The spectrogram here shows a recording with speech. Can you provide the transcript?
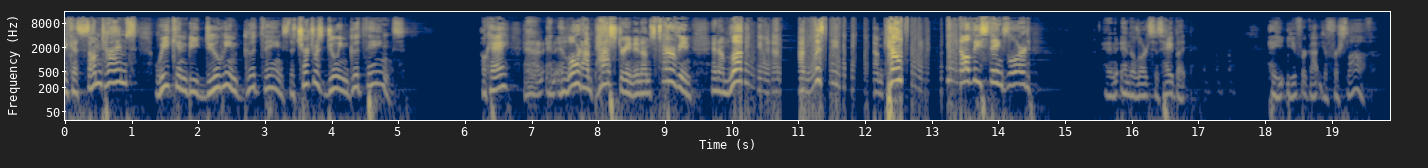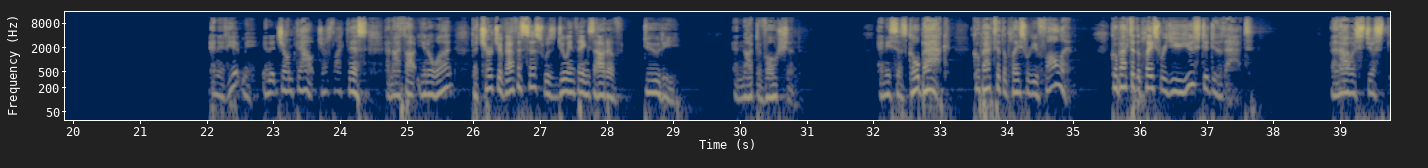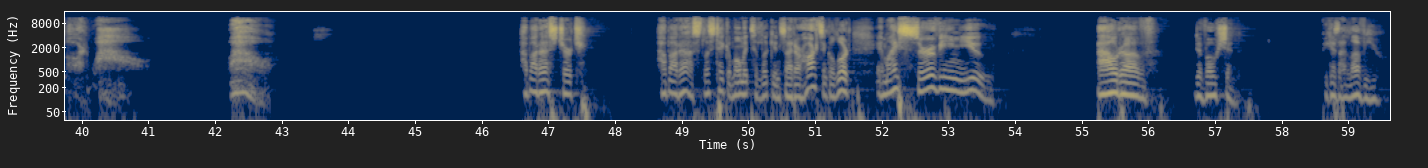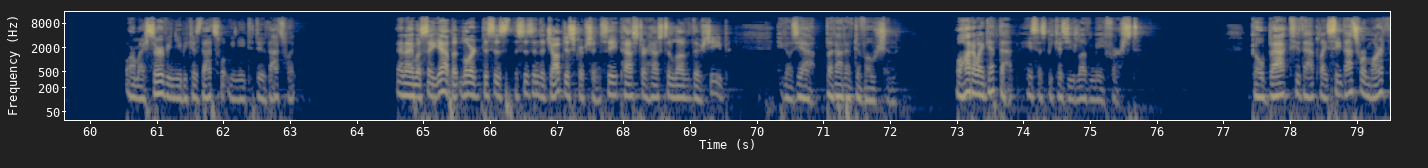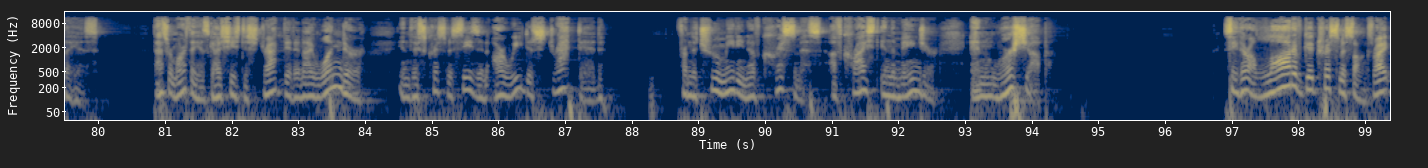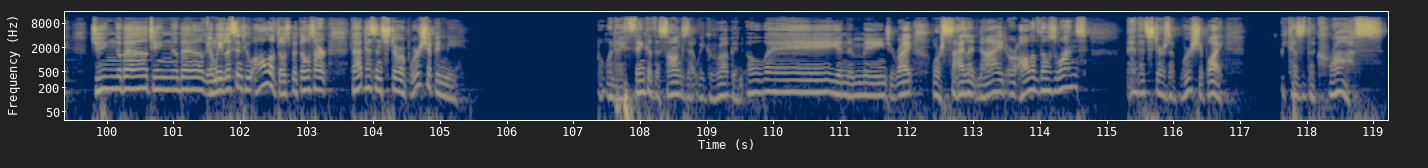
Because sometimes we can be doing good things. The church was doing good things. Okay? And, and, and Lord, I'm pastoring and I'm serving and I'm loving you and I'm, I'm listening, and I'm counseling, doing all these things, Lord. And, and the Lord says, Hey, but, hey, you forgot your first love. And it hit me and it jumped out just like this. And I thought, you know what? The church of Ephesus was doing things out of duty and not devotion. And he says, Go back. Go back to the place where you've fallen. Go back to the place where you used to do that. And I was just, Lord, wow. Wow. How about us, church? How about us? Let's take a moment to look inside our hearts and go, Lord, am I serving you out of devotion because I love you? Or am I serving you because that's what we need to do? That's what. And I must say, yeah, but Lord, this is this is in the job description. See, pastor has to love their sheep. He goes, yeah, but out of devotion. Well, how do I get that? He says, because you love me first. Go back to that place. See, that's where Martha is. That's where Martha is, guys. She's distracted. And I wonder in this Christmas season, are we distracted from the true meaning of Christmas, of Christ in the manger and worship? See, there are a lot of good Christmas songs, right? Jingle bell, jingle bell. And we listen to all of those, but those aren't, that doesn't stir up worship in me. But when I think of the songs that we grew up in, Away in the Manger, right? Or Silent Night, or all of those ones, man, that stirs up worship. Why? Because the cross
